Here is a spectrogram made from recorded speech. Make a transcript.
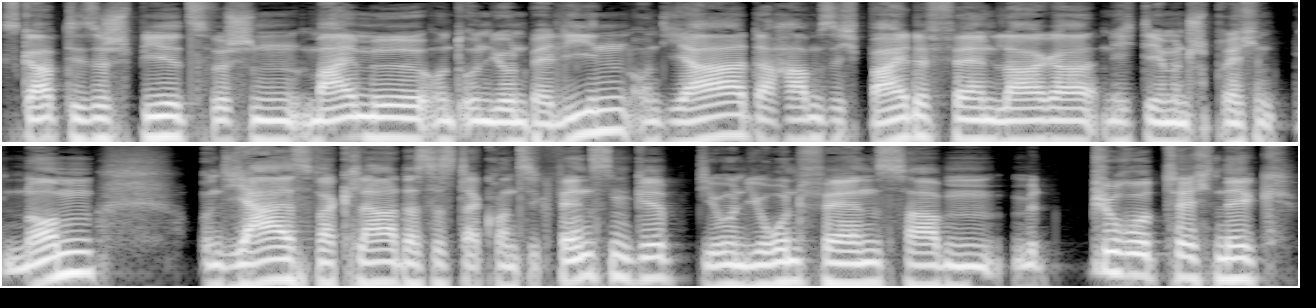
es gab dieses Spiel zwischen Malmö und Union Berlin und ja, da haben sich beide Fanlager nicht dementsprechend benommen. Und ja, es war klar, dass es da Konsequenzen gibt. Die Union-Fans haben mit Pyrotechnik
